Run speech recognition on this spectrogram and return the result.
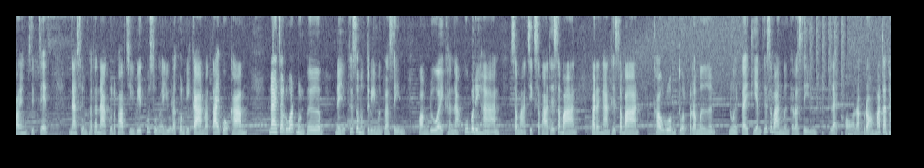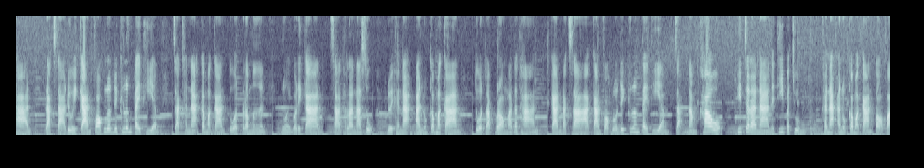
2567 ณ ศูนย์พัฒนาคุณภาพชีวิตผู้สูงอายุและคนพิการวัดใต้โพค้ำนายจารุวัฒน์บุญเพิ่ม นายกเทศมนตรีเมืองกระสินพร้อมด้วยคณะผู้บริหาร สมาชิกสภาเทศบาล พนักงานเทศบาล เข้าร่วมตรวจประเมิน หน่วยไตเทียมเทศบาลเมืองกระสินและขอรับรองมาตรฐาน รักษาโดยการฟอกเลือดด้วยเครื่องไตเทียม จากคณะกรรมการตรวจประเมิน หน่วยบริการ สาธารณสุข โดยคณะอนุกรรมการตรวจรับรองมาตรฐาน การรักษาการฟอกเลือดด้วยเครื่องไตเทียม จะนำเข้า พิจารณาในที่ประชุม คณะอนุกรรมการต่อไป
